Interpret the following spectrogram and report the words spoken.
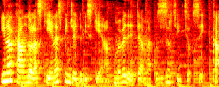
inarcando la schiena e spingendo di schiena. Come vedete a me questo esercizio secca.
